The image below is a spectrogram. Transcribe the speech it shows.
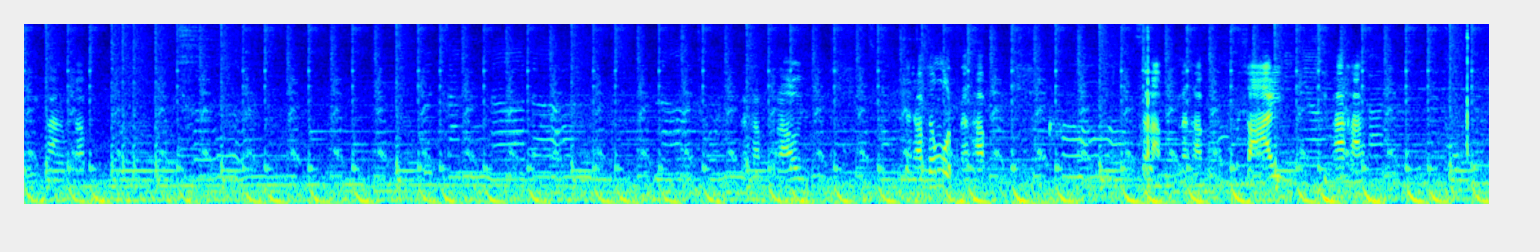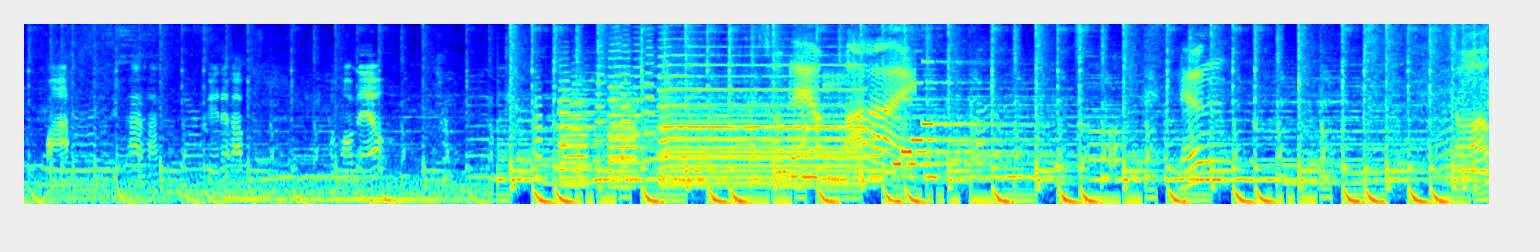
ดูอีกข้างนะครับนะครับเราจะทำทั้งหมดนะครับ สลับนะครับ ซ้าย 15 ครั้ง ขวา 15 ครั้ง โอเคนะครับถ้าพร้อมแล้ว พร้อมแล้วไปหนึ่งสอง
